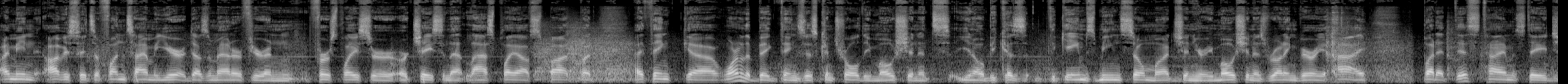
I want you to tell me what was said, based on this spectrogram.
I mean, obviously it's a fun time of year. It doesn't matter if you're in first place or, or chasing that last playoff spot. But I think uh, one of the big things is controlled emotion. It's, you know, because the games mean so much and your emotion is running very high. But at this time and stage,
